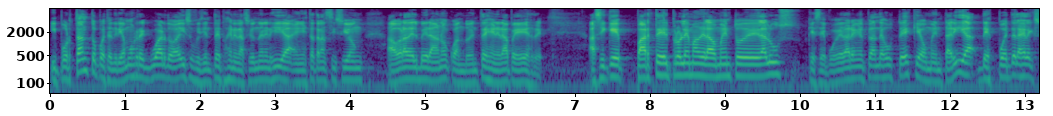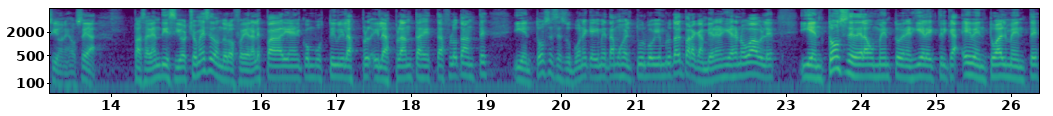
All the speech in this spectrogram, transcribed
y por tanto pues tendríamos resguardo ahí, suficiente generación de energía en esta transición ahora del verano cuando entre genera PR. Así que parte del problema del aumento de la luz que se puede dar en el plan de ajuste es que aumentaría después de las elecciones, o sea, pasarían 18 meses donde los federales pagarían el combustible y las, y las plantas estas flotantes y entonces se supone que ahí metamos el turbo bien brutal para cambiar energía renovable y entonces del aumento de energía eléctrica eventualmente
